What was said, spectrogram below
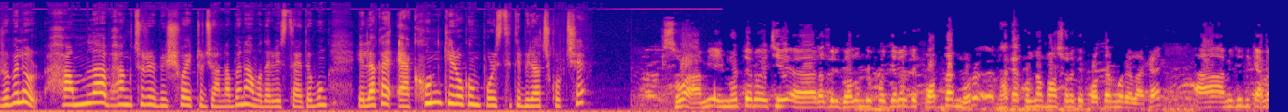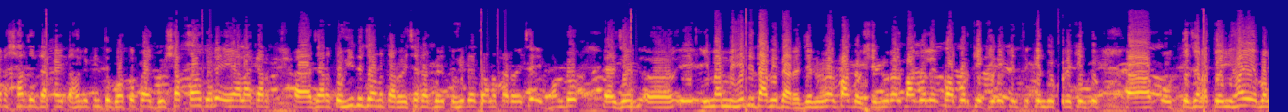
রুবেলুর, হামলা, ভাঙচুরের বিষয় একটু জানাবেন আমাদের বিস্তারিত। এবং এলাকায় এখন কীরকম পরিস্থিতি বিরাজ করছে? সোয়া আমি এই মুহূর্তে রয়েছি আহ, রাজবাড়ী গলন্দ উপজেলার যে পদ্মার মোড় ঢাকা খুলনা মহাসড়কের পদ্মার মোড় এলাকায়। আমি যদি ক্যামেরার সাহায্যে দেখাই তাহলে কিন্তু গত প্রায় দুই সপ্তাহ ধরে এই এলাকার যারা তহিদে জনতা রয়েছে রাজবাড়ী তহিদের জনতা রয়েছে এই ভণ্ড যে ইমাম মেহেদি দাবিদার যে নুরাল পাগল সেই নুরাল পাগলের কবরকে ঘিরে কিন্তু কেন্দ্র করে কিন্তু উত্তেজনা তৈরি হয় এবং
